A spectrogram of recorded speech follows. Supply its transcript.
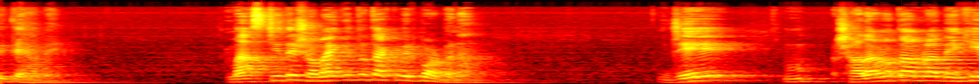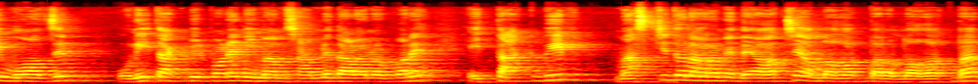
দিতে হবে। মসজিদে সবাই কিন্তু তাকবির পড়বে না। যে সাধারণত আমরা দেখি মোয়াজ্জেন, উনি তাকবির পড়েন ইমাম সামনে দাঁড়ানোর পরে। এই তাকবির মাসজিদুল হারামে দেওয়া হচ্ছে, আল্লাহ আকবর আল্লাহ আকবর।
